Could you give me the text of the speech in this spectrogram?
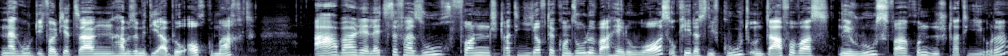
na gut, ich wollte jetzt sagen, haben sie mit Diablo auch gemacht. Aber der letzte Versuch von Strategie auf der Konsole war Halo Wars. Okay, das lief gut. Und davor war es. Nee, Ruse war Rundenstrategie, oder?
